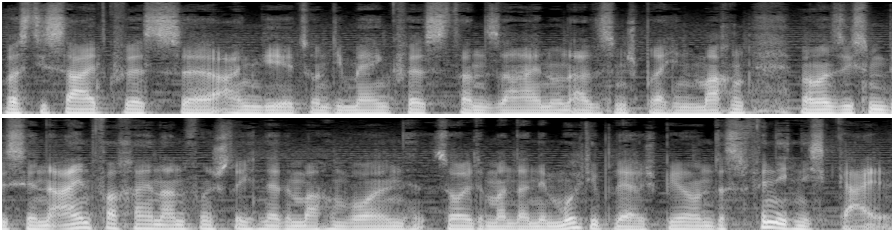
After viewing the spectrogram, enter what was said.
was die Sidequests äh, angeht und die Mainquests dann sein und alles entsprechend machen. Wenn man sich ein bisschen einfacher in Anführungsstrichen hätte machen wollen, sollte man dann den Multiplayer spielen und das finde ich nicht geil.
